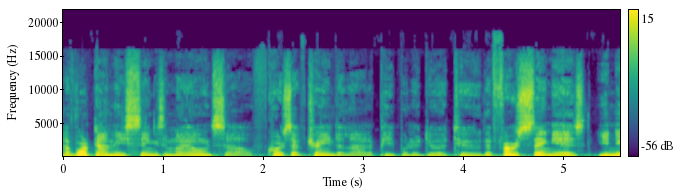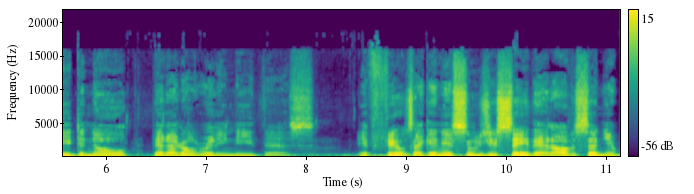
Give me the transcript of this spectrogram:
I've worked on these things in my own self. Of course i've trained a lot of people to do it too. The first thing is you need to know that i don't really need this. It feels like and as soon as you say that all of a sudden your,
